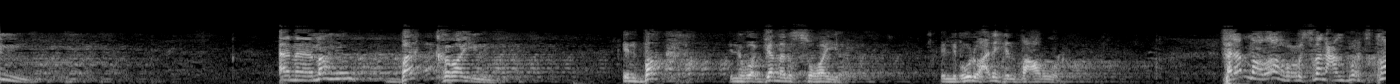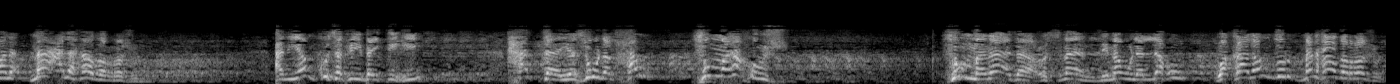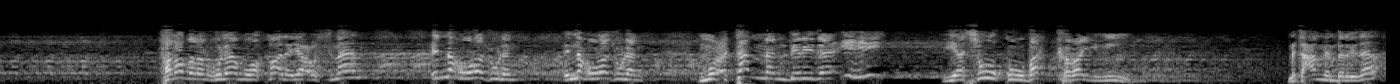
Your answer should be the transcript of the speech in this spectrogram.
أمامه بكرين. البكر اللي هو الجمل الصغير اللي بيقولوا عليه البعرور. فلما رآه عثمان عن بعد قال ما على هذا الرجل أن يمكث في بيته حتى يزول الحر ثم يخرج. ثم نادى عثمان لمولى له وقال انظر من هذا الرجل. فنظر الغلام وقال يا عثمان إنه رجلا إنه رجلا معتما بردائه يسوق بكرين. متعمم بالرداء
